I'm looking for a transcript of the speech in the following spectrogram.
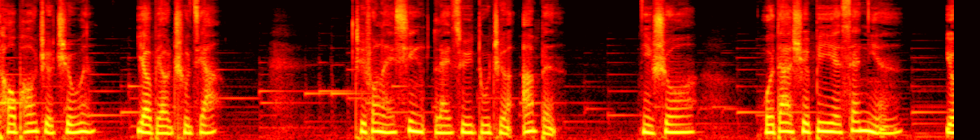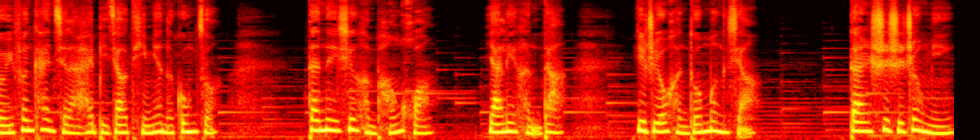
逃跑者质问：要不要出家？这封来信来自于读者阿本。你说，我大学毕业三年，有一份看起来还比较体面的工作，但内心很彷徨。压力很大，一直有很多梦想，但事实证明，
